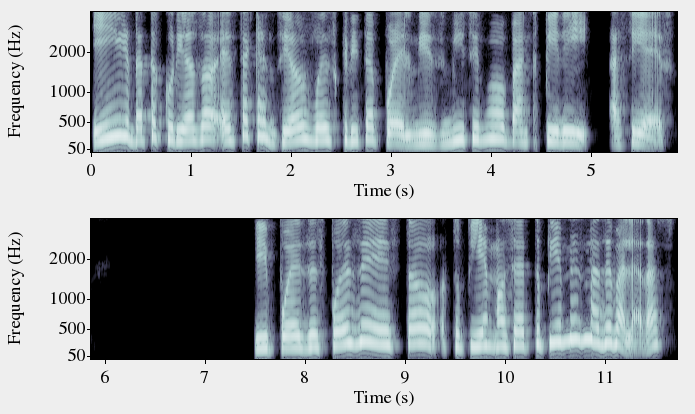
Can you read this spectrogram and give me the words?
Y dato curioso, esta canción fue escrita por el mismísimo Bank PD, así es. Y pues después de esto, tu PM, o sea, tu PM es más de baladas.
